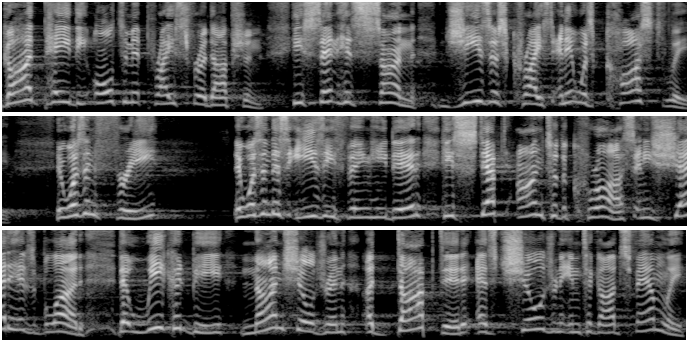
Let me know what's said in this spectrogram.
God paid the ultimate price for adoption. He sent His Son, Jesus Christ, and it was costly. It wasn't free, it wasn't this easy thing he did. He stepped onto the cross and he shed his blood that we could be non children adopted as children into God's family.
